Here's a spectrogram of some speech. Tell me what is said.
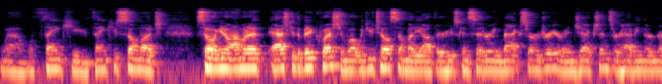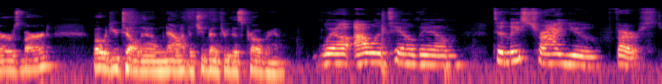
Wow. Well, thank you. Thank you so much. So, you know, I'm going to ask you the big question. What would you tell somebody out there who's considering back surgery or injections or having their nerves burned? What would you tell them now that you've been through this program? Well, I would tell them to at least try you first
